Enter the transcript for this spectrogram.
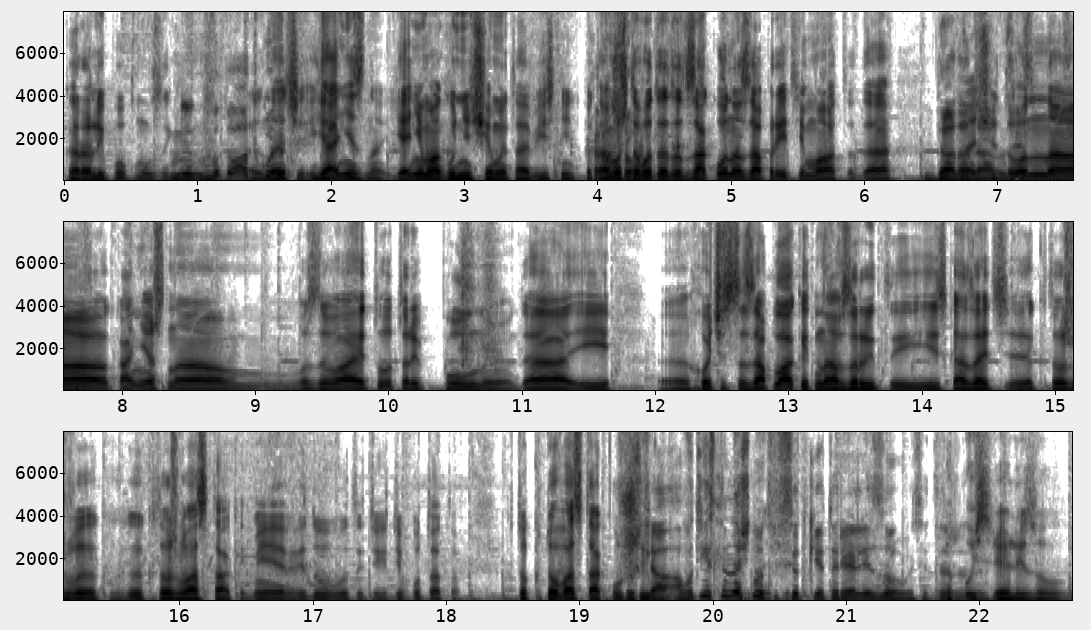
короли поп-музыки. Ну, ну, да, откуда? Значит, я не знаю, я не могу ничем это объяснить, потому Хорошо. что вот этот закон о запрете мата, да, Да, да, да, значит, ну, здесь он, я а, конечно, вызывает оторопь полную, да, и хочется заплакать на взрыв и, сказать, э, кто же, вы, кто же вас так, имея в виду вот этих депутатов, кто, кто вас так ушиб. Слушайте, а, а вот если начнут все-таки это реализовывать, это Да же- пусть реализовывают.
